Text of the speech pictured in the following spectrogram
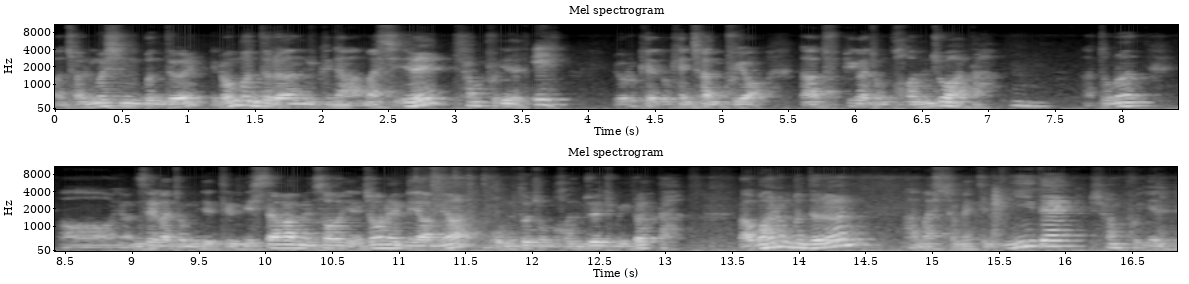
어, 젊으신 분들 이런 분들은 그냥 아마시 1, 샴푸 1 일. 이렇게 해도 괜찮고요. 나 두피가 좀 건조하다. 음. 아, 또는 어, 연세가 좀 이제 들기 시작하면서 예전에 비하면 몸도 좀 건조해지고 이렇다 라고 하는 분들은 아마시점액질 2대 샴푸 1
